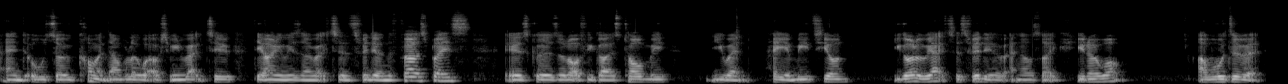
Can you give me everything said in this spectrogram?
And also comment down below what else you've been react to. The only reason I reacted to this video in the first place is because a lot of you guys told me, you went, hey Amettion, you gotta react to this video. And I was like, you know what? I will do it.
